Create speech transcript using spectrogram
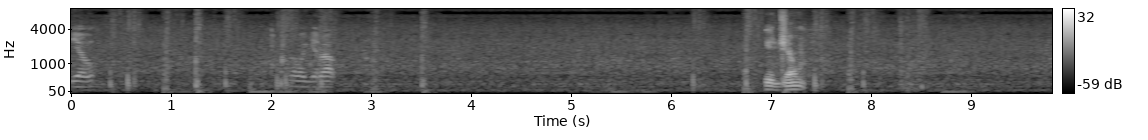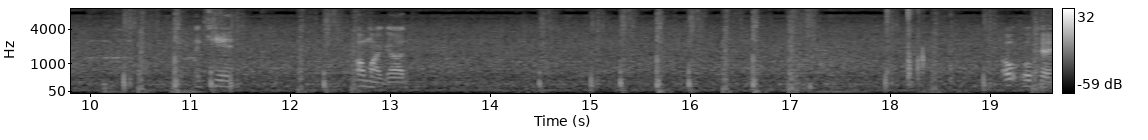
Yo. How do I get up? You jump. I can't. Oh my god. Oh, okay.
